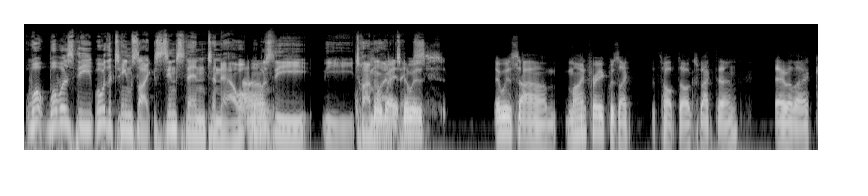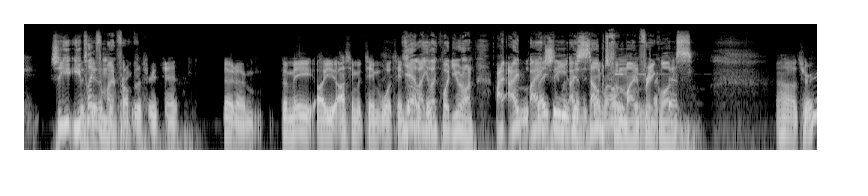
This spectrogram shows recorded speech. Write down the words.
what what was the what were the teams like since then to now? What, what was Um, the the timeline? So of wait, teams? there was there was um Mind Freak was like the top dogs back then. They were like So you, you played for at the Mindfreak? top of the food chain. No, no. For me, are you asking what team? What team? Yeah, like in? like what you're on. I I, I actually I subbed for was in Mindfreak back then. Oh, true.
